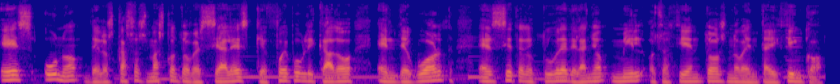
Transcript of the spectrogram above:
es uno de los casos más controversiales que fue publicado en The World el 7 de octubre del año 1895,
